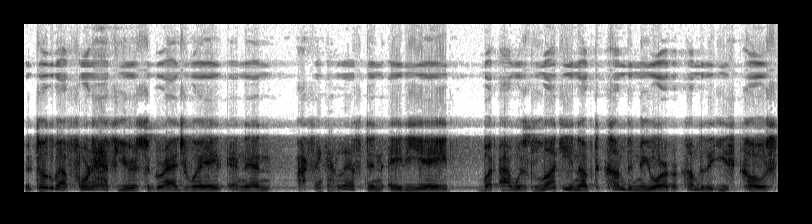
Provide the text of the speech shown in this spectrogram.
it took about four and a half years to graduate and then i think i left in eighty eight but I was lucky enough to come to New York or come to the East Coast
